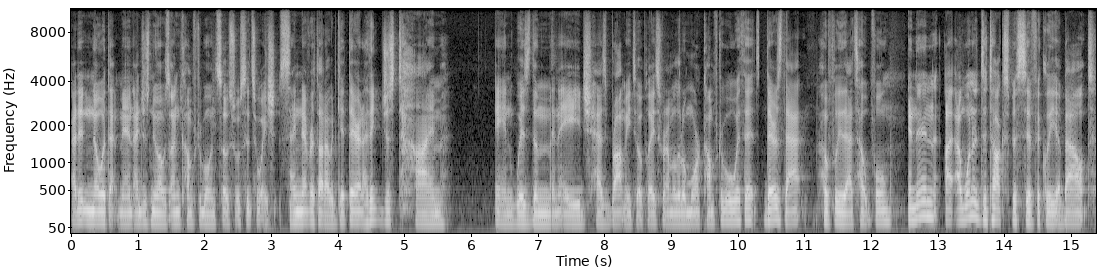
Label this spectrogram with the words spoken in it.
I didn't know what that meant. I just knew I was uncomfortable in social situations. I never thought I would get there. And I think just time and wisdom and age has brought me to a place where I'm a little more comfortable with it. There's that. Hopefully that's helpful. And then I, I, wanted to talk specifically about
